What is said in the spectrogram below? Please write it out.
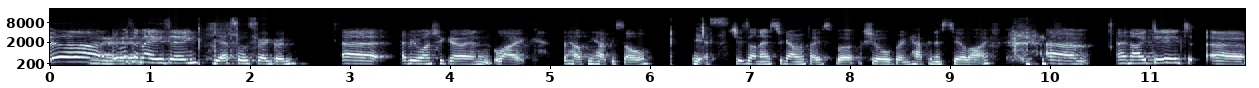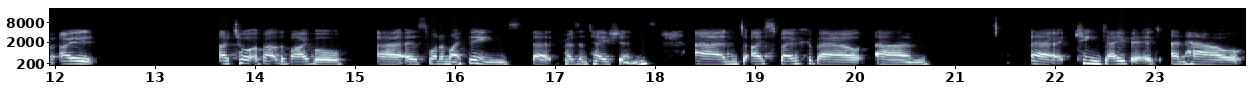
Uh. It was amazing. Yes, it was very good. Uh, everyone should go and like the Healthy Happy Soul. Yes. She's on Instagram and Facebook. She'll bring happiness to your life. um, and I did, uh, I, I taught about the Bible uh, as one of my things at presentations. And I spoke about um, uh, King David and how,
